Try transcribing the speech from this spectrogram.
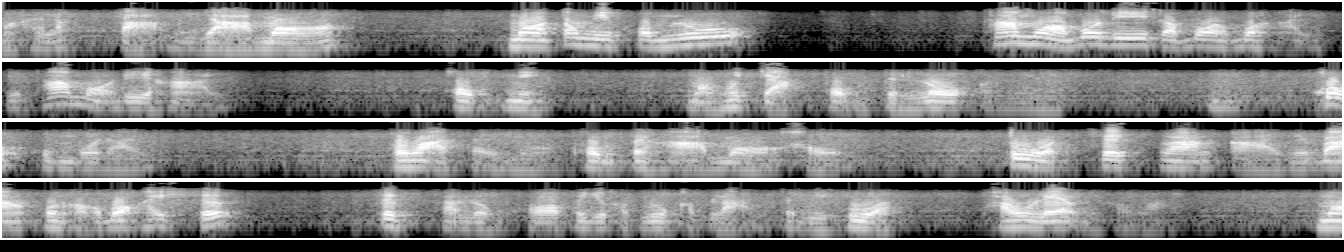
มาให้รักษา ยาหมอ หมอต้องมีความรู้ ถ้าหมอบดีกับบ่บ่หายถ้าหมอดีหายผมนี่หมอหูจักผมเป็นโรคอันนี้ควบคุมบ่ได้เพราะว่าอาศัยหมอ ผมไปหาหมอเขา ตรวจเซ็กร่างกายในบางคนเขาก็บอกให้ซึก ซึกสหลวงพอไปอยู่กับลูกกับหลานจะดีกว่าเท่าแล้วนี่เขาว่า หมอ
